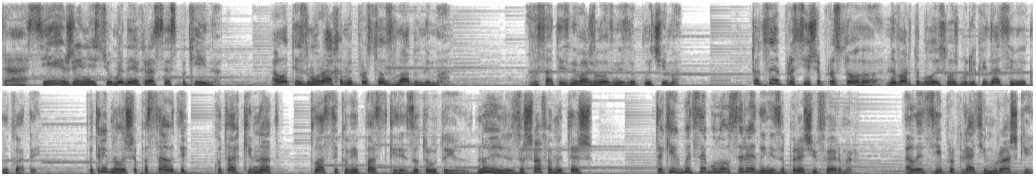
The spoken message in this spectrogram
Та з цією живністю у мене якраз все спокійно. А от із мурахами просто зладу нема. Вусатий зневажливо знизав плечима. То це простіше простого. Не варто було й службу ліквідації викликати. Потрібно лише поставити в кутах кімнат пластикові пастки з отрутою, ну і за шафами теж. Так якби це було всередині, заперечив фермер. Але ці прокляті мурашки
